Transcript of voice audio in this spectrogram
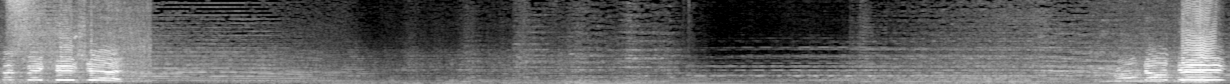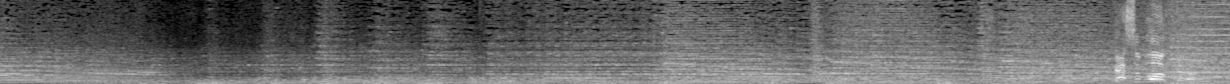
Christmas Vacation. Groundhog Day. Casablanca.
